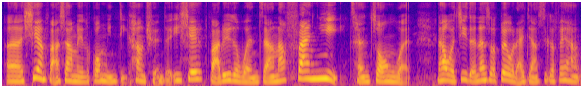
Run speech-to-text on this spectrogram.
呃宪法上面的公民抵抗权的一些法律的文章，然后翻译成中文。然后我记得那时候对我来讲是一个非常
